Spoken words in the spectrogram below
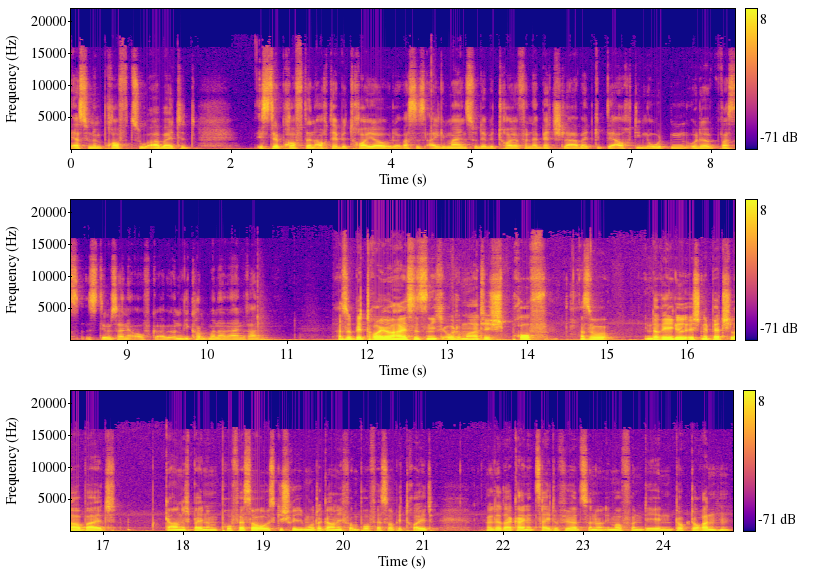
erst so einem Prof zuarbeitet. Ist der Prof dann auch der Betreuer oder was ist allgemein so der Betreuer von der Bachelorarbeit? Gibt er auch die Noten oder was ist dem seine Aufgabe und wie kommt man an einen ran? Also Betreuer heißt jetzt nicht automatisch Prof. Also in der Regel ist eine Bachelorarbeit gar nicht bei einem Professor ausgeschrieben oder gar nicht vom Professor betreut, weil der da keine Zeit dafür hat, sondern immer von den Doktoranden.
